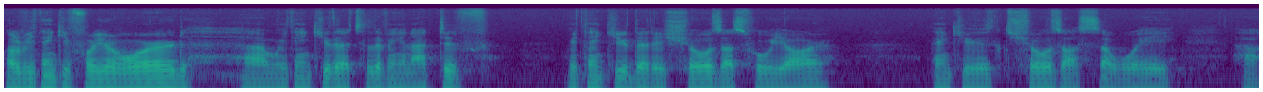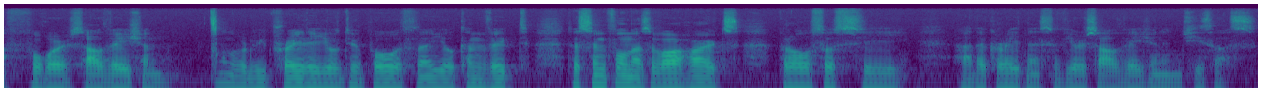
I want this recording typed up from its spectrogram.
Lord, we thank you for your word. Um, we thank you that it's living and active. We thank you that it shows us who we are. Thank you, it shows us a way uh, for salvation. Lord, we pray that you'll do both, that you'll convict the sinfulness of our hearts, but also see uh, the greatness of your salvation in Jesus.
